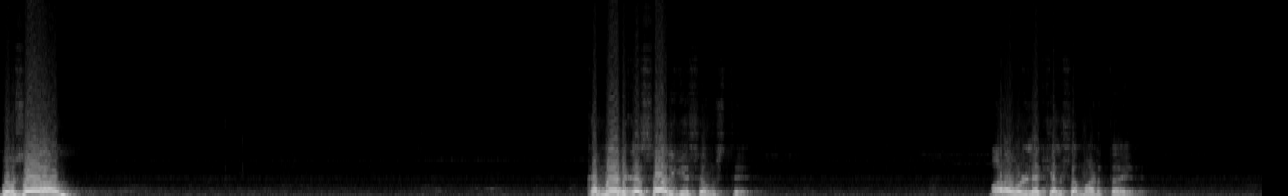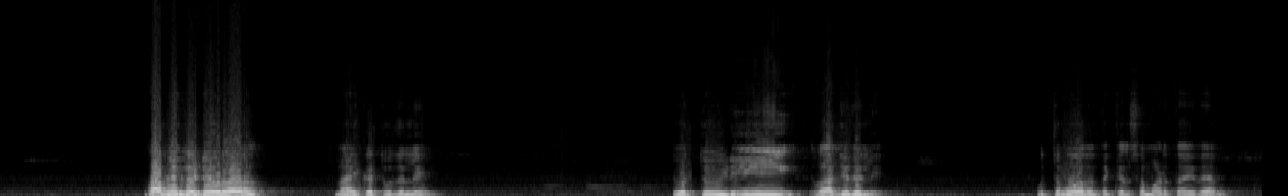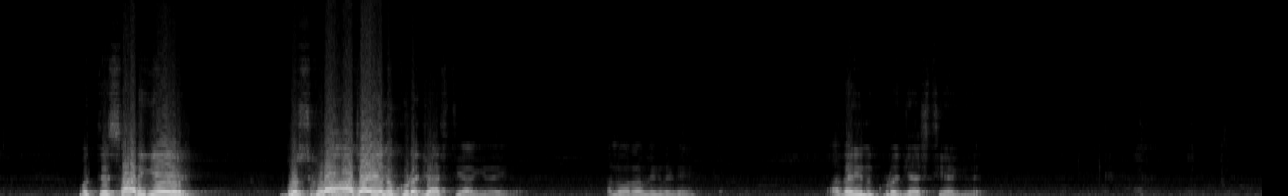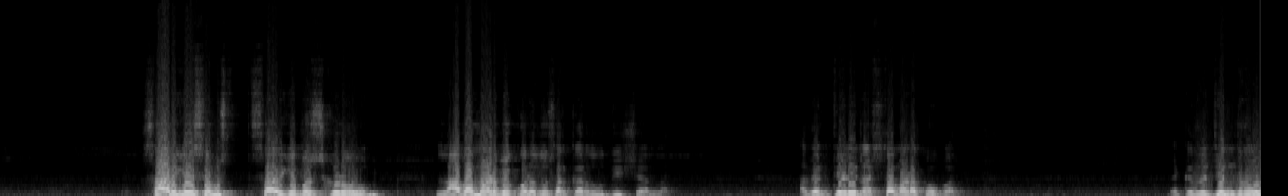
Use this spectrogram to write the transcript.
ಬಹುಶಃ ಕರ್ನಾಟಕ ಸಾರಿಗೆ ಸಂಸ್ಥೆ ಬಹಳ ಒಳ್ಳೆ ಕೆಲಸ ಮಾಡ್ತಾ ಇದೆ. ರಾಮಲಿಂಗ ರೆಡ್ಡಿ ಅವರ ನಾಯಕತ್ವದಲ್ಲಿ ಇವತ್ತು ಇಡೀ ರಾಜ್ಯದಲ್ಲಿ ಉತ್ತಮವಾದಂಥ ಕೆಲಸ ಮಾಡ್ತಾ ಇದೆ. ಮತ್ತು ಸಾರಿಗೆ ಬಸ್ಗಳ ಆದಾಯನೂ ಕೂಡ ಜಾಸ್ತಿ ಆಗಿದೆ ಈಗ. ಅಲ್ವಾ ರಾಮಲಿಂಗ ರೆಡ್ಡಿ? ಆದಾಯನೂ ಕೂಡ ಜಾಸ್ತಿ ಆಗಿದೆ. ಸಾರಿಗೆ ಸಂಸ್, ಸಾರಿಗೆ ಬಸ್ಗಳು ಲಾಭ ಮಾಡಬೇಕು ಅನ್ನೋದು ಸರ್ಕಾರದ ಉದ್ದೇಶ ಅಲ್ಲ. ಅದಂತೇಳಿ ನಷ್ಟ ಮಾಡೋಕ್ಕೆ ಹೋಗ್ಬಾರ್ದು. ಯಾಕಂದ್ರೆ ಜನರು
